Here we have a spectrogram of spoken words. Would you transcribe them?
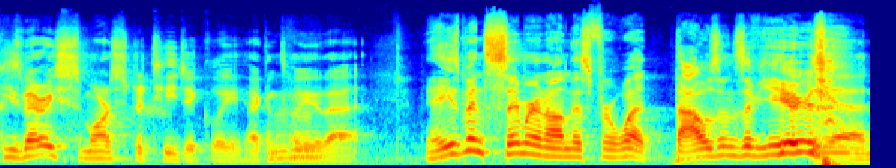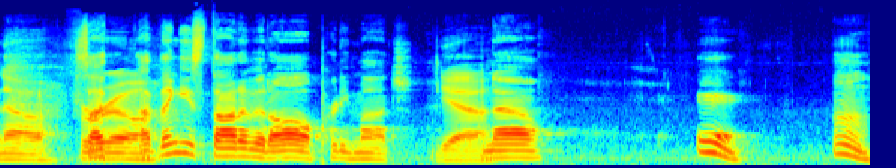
He's very smart strategically. I can tell you Mhm. that. Yeah, he's been simmering on this for what thousands of years. Yeah, no, for so I, real. I think he's thought of it all pretty much. yeah. Now, mm, mm.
